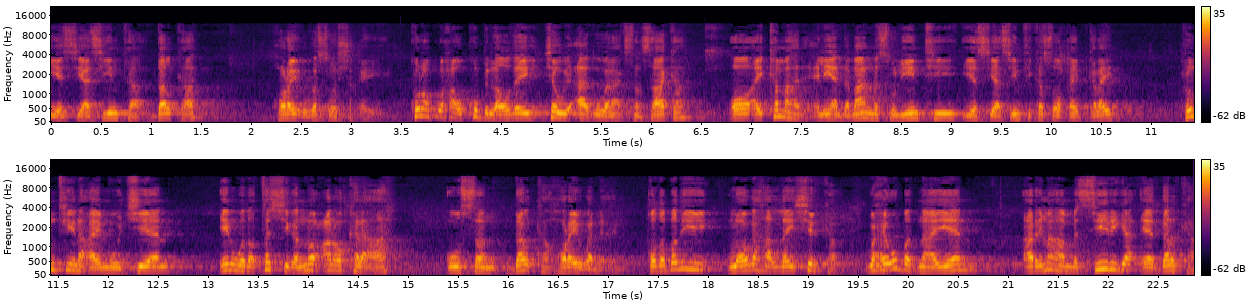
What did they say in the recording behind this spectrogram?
iyo siyaasiyiinta dalka horay uga soo shaqeeyey kulanku waxa uu ku bilowday jawi aada u wanaagsan saaka oo ay ka mahad celiyeen dhammaan mas'uuliyiintii iyo siyaasiyiintii ka soo qayb galay. Runtiina ay muujiyeen in wadatashiga noocan oo kale ah uusan dalka horay uga dhicin. Qodobadii looga hadlay shirka waxay u badnaayeen arrimaha masiiriga ee dalka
